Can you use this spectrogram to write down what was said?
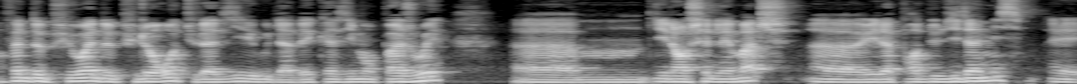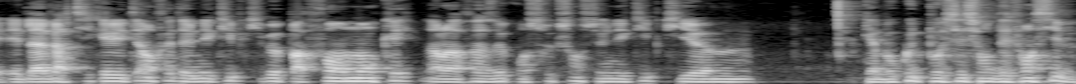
En fait, depuis ouais, depuis l'Euro, tu l'as dit, où il avait quasiment pas joué. Euh, il enchaîne les matchs, euh, il apporte du dynamisme et, de la verticalité en fait à une équipe qui peut parfois en manquer dans la phase de construction. C'est une équipe qui, euh, qui a beaucoup de possessions défensives.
